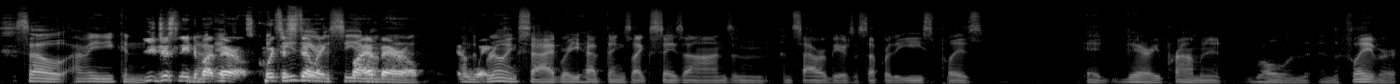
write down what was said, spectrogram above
So I mean, you can. You just need you know, to buy barrels. Quit distilling. Buy a barrel on the wait. brewing side where you have things like saisons and, and sour beers and stuff where the yeast plays a very prominent role in the, in the flavor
